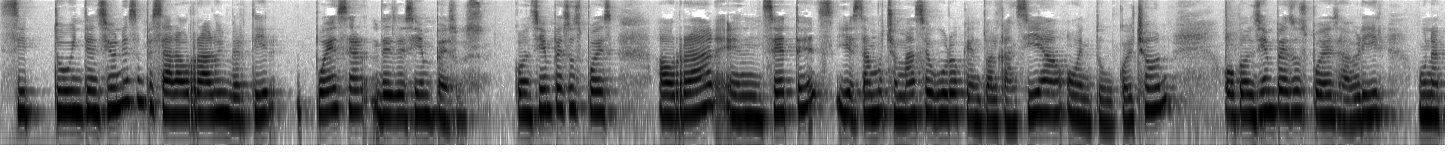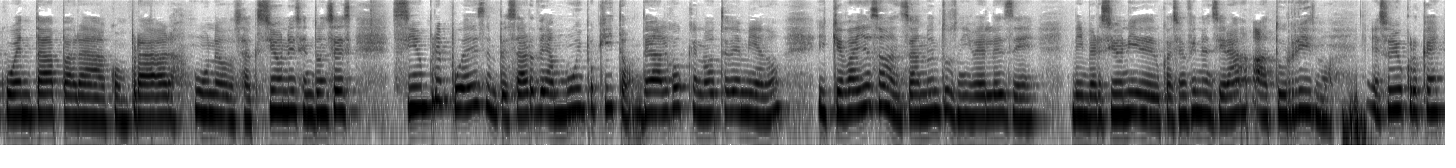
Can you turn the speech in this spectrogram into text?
si tu intención es empezar a ahorrar o invertir, puede ser desde 100 pesos. Con 100 pesos puedes ahorrar en CETES y está mucho más seguro que en tu alcancía o en tu colchón. O con 100 pesos puedes abrir una cuenta para comprar una o dos acciones. Entonces, siempre puedes empezar de a muy poquito, de algo que no te dé miedo y que vayas avanzando en tus niveles de, de inversión y de educación financiera a tu ritmo. Eso yo creo que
